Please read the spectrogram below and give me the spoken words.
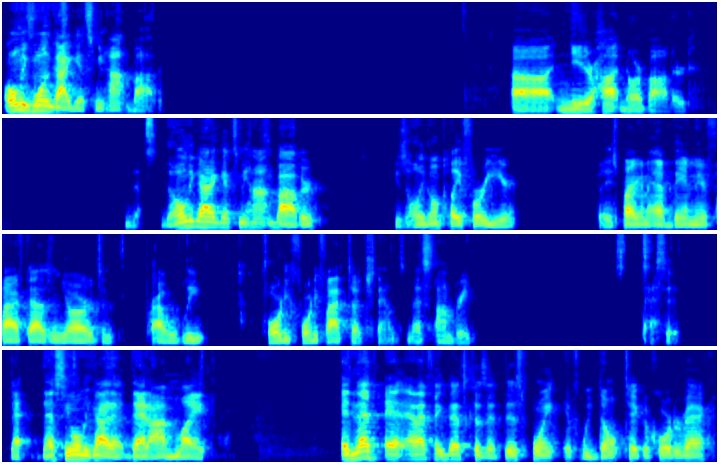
Only one guy gets me hot and bothered. Uh, neither hot nor bothered. That's the only guy that gets me hot and bothered. He's only going to play for a year, but he's probably going to have damn near five thousand yards and probably 40, 45 touchdowns, and that's Tom Brady. That's it. That that's the only guy that, that I'm like, and that and I think that's because at this point, if we don't take a quarterback,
